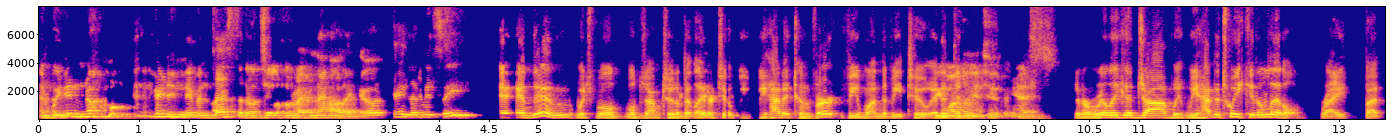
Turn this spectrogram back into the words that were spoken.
And we didn't know. we didn't even test it until right now. Like okay, let me see. And then, which we'll we'll jump to in a bit later too, we, we had it convert V1 to V2. V1 to V2, yes. Did a really good job. We, we had to tweak it a little, right? But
